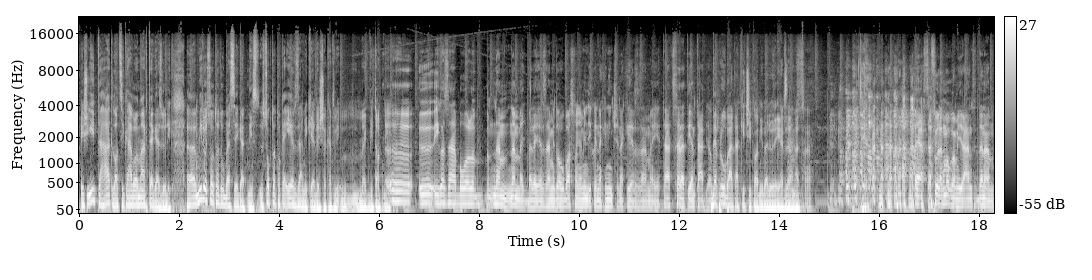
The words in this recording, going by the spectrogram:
és így tehát Lacikával már tegeződik. Miről szoktatok beszélgetni? Szoktatok-e érzelmi kérdéseket vi- megvitatni? Ö, ő igazából nem, nem megy bele érzelmi dolgokba, azt mondja mindig, hogy neki nincsenek érzelmei. Tehát szeret ilyen tárgyalni. De próbálták kicsikarni belőle érzelmet. Persze. Persze, főleg magam iránt, de nem.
